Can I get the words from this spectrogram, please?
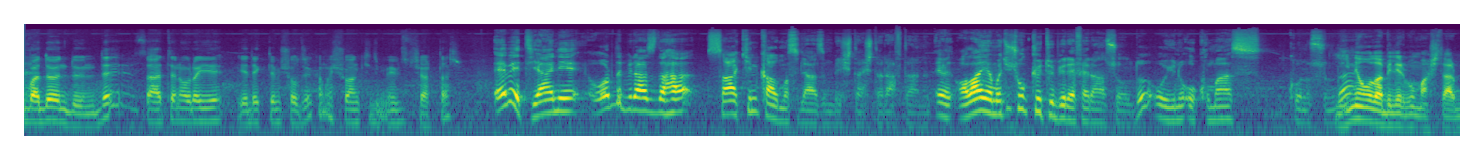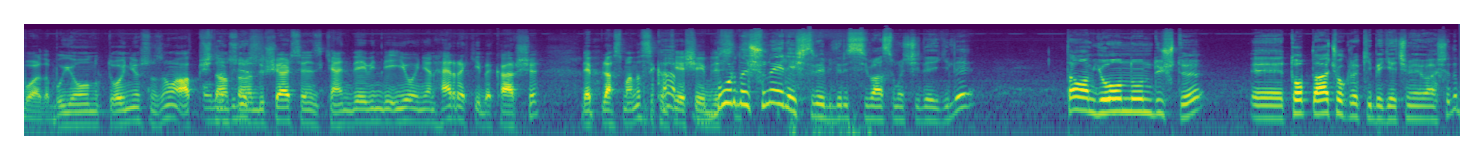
Atiba döndüğünde zaten orayı yedeklemiş olacak ama şu anki mevcut şartlar. Evet yani orada biraz daha sakin kalması lazım Beşiktaş taraftarının. Evet Alanya maçı çok kötü bir referans oldu. Oyunu okumaz konusunda. Yine olabilir bu maçlar bu arada. Bu yoğunlukta oynuyorsunuz ama 60'tan Olabilir. sonra düşerseniz kendi evinde iyi oynayan her rakibe karşı deplasmanda sıkıntı Ha, yaşayabilirsiniz. Burada şunu eleştirebiliriz Sivas maçı ile ilgili. Tamam yoğunluğun düştü. Ee, top daha çok rakibe geçmeye başladı.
